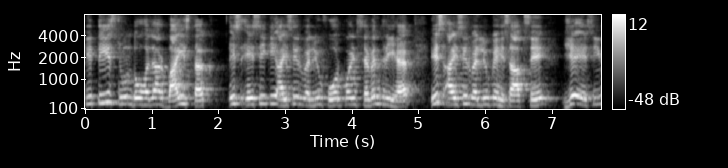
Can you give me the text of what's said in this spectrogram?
कि 30 जून 2022 तक इस एसी की आईसीर वैल्यू 4.73 है। इस आईसीर वैल्यू के हिसाब से ये एसी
